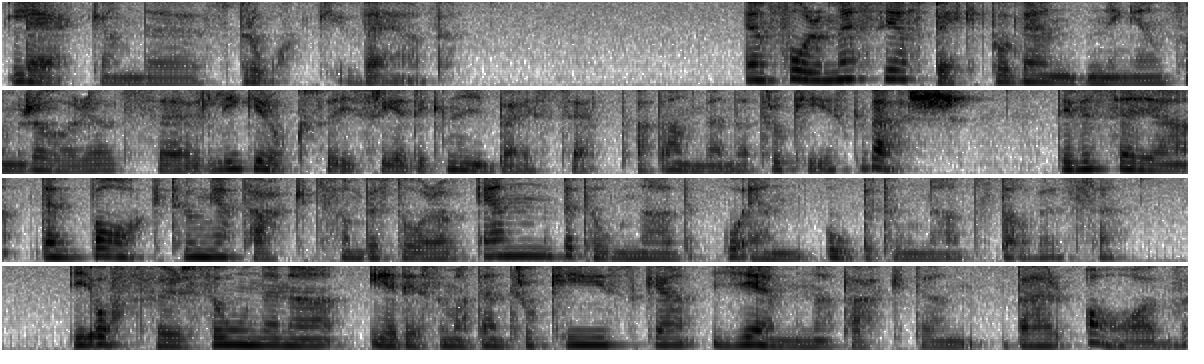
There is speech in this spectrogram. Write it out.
läkande språkväv. En formmässig aspekt på vändningen som rörelse ligger också i Fredrik Nybergs sätt att använda trokeisk vers, det vill säga den baktunga takt som består av en betonad och en obetonad stavelse. I offerzonerna är det som att den trokeiska jämna takten bär av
